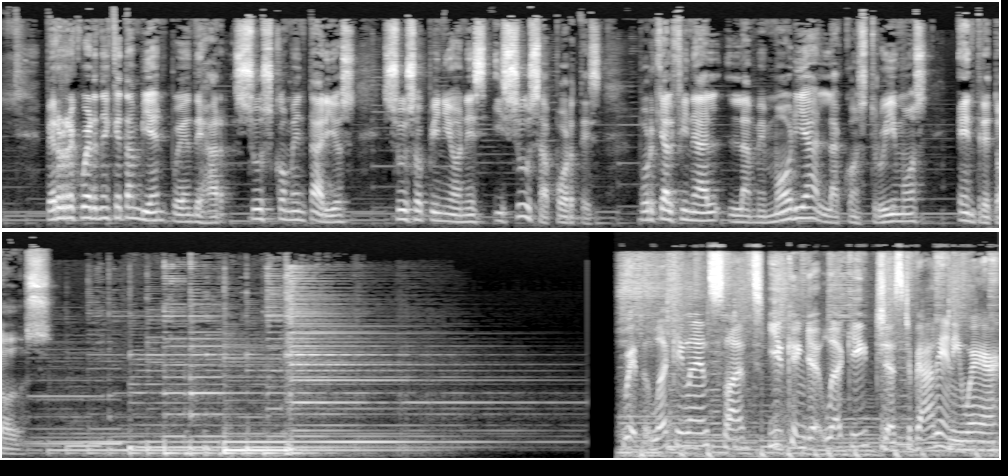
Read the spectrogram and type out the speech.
Pero recuerden que también pueden dejar sus comentarios, sus opiniones y sus aportes, porque al final la memoria la construimos entre todos. With Lucky Land you can get lucky just about anywhere.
